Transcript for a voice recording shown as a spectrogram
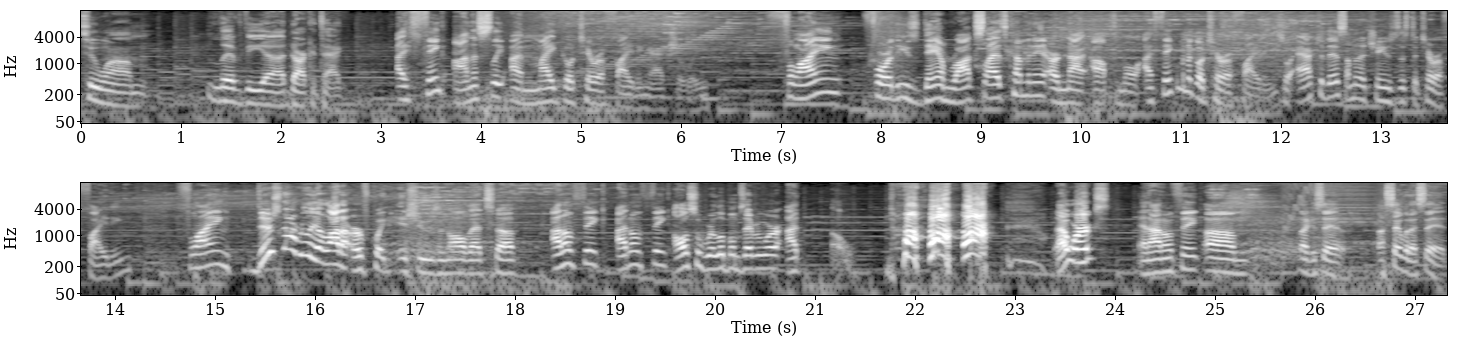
to um, live the uh, Dark Attack. I think, honestly, I might go Tera Fighting, actually. Flying for these damn rock slides coming in are not optimal. I think I'm going to go Tera Fighting. So after this, I'm going to change this to Tera Fighting. flying. There's not really a lot of earthquake issues and all that stuff. I don't think. I don't think. Also, Rillaboom's everywhere. I oh, that works. And I don't think. Um, like I said, I said what I said.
